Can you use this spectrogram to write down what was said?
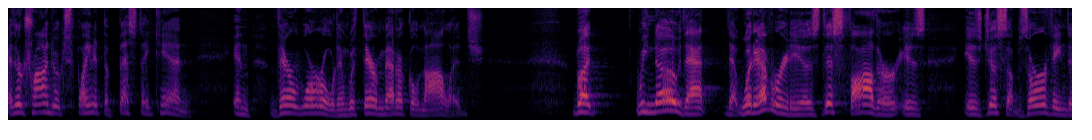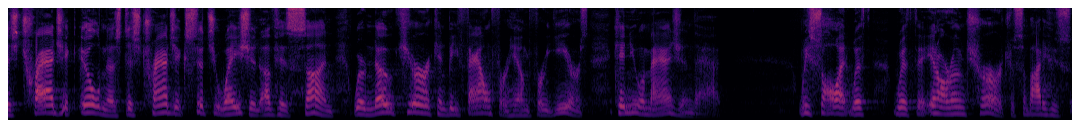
And they're trying to explain it the best they can in their world and with their medical knowledge. But we know that, that whatever it is, this father is is just observing this tragic illness, this tragic situation of his son, where no cure can be found for him for years. Can you imagine that? We saw it with, with in our own church with somebody whose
